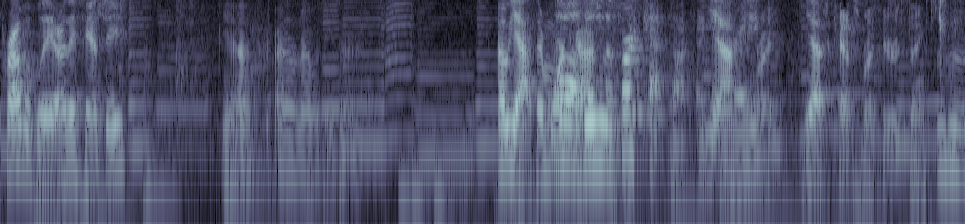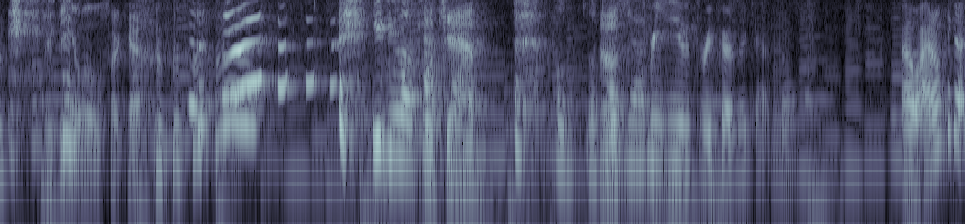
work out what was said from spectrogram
probably. Are they fancy? Yeah. I don't know what these are. Oh yeah, they're more oh, cats. those are the first cat socks, I think, Yeah. right? Right. Yeah. These cats are my favorite thing. Mm-hmm. They're being a little sarcastic. You do love cat little jab. Little, little cat Those? Three, you have three pairs of cat socks. Oh, I don't think I.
